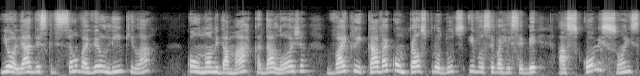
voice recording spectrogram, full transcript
e olhar a descrição, vai ver o link lá com o nome da marca, da loja, vai clicar, vai comprar os produtos e você vai receber as comissões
